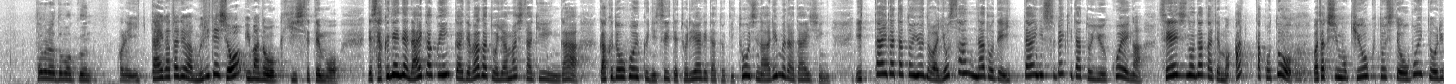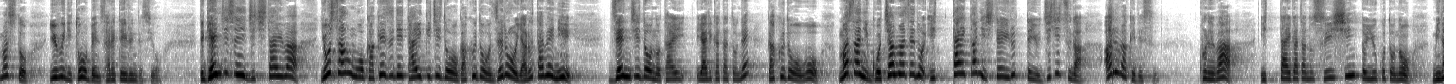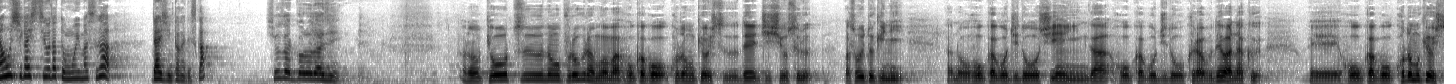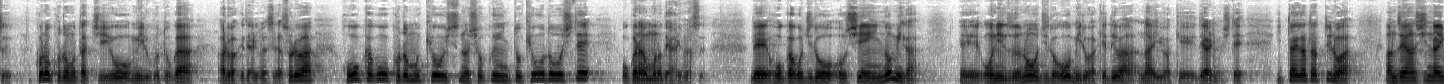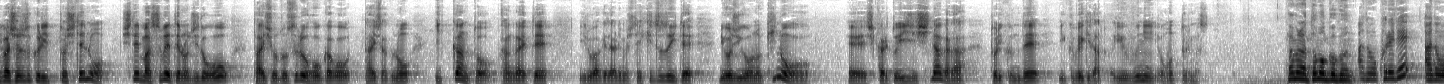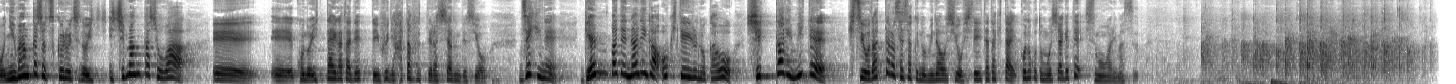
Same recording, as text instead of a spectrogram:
田村智君。これ一体型では無理でしょ？今のお聞きしてても。で、昨年ね、内閣委員会で我が党山下議員が学童保育について取り上げたとき、当時の有村大臣、一体型というのは予算などで一体にすべきだという声が政治の中でもあったことを私も記憶として覚えておりますというふうに答弁されているんですよ。で、現実に自治体は予算をかけずに待機児童、学童ゼロをやるために、全児童のやり方とね、学童をまさにごちゃ混ぜの一体化にしているっていう事実があるわけです。これは一体型の推進ということの見直しが必要だと思いますが、大臣いかがですか？塩崎厚労大臣。あの共通のプログラムは、まあ、放課後子ども教室で実施をする、まあ、そういうときにあの放課後児童支援員が放課後児童クラブではなく、えー、放課後子ども教室、この子どもたちを見ることがあるわけでありますが、それは放課後子ども教室の職員と共同して行うものであります。で、放課後児童支援員のみが、えー、大人数の児童を見るわけではないわけでありまして、一体型っていうのは、安全安心な居場所づくりとしての、して、まあ、ての児童を対象とする放課後対策の一環と考えているわけでありまして、引き続いて、両事業の機能を、えー、しっかりと維持しながら、取り組んでいくべきだというふうに思っております。田村智子君。あの、これで、あの、2万箇所作るうちの 1, 1万箇所は、えーえー、この一体型でっていうふうに旗振ってらっしゃるんですよ。ぜひね、現場で何が起きているのかをしっかり見て、必要だったら施策の見直しをしていただきたい。このことを申し上げて質問を終わります。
